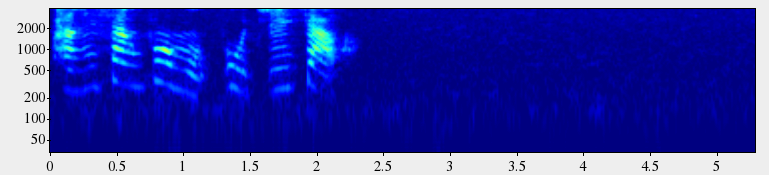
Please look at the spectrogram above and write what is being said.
堂上父母不知孝，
